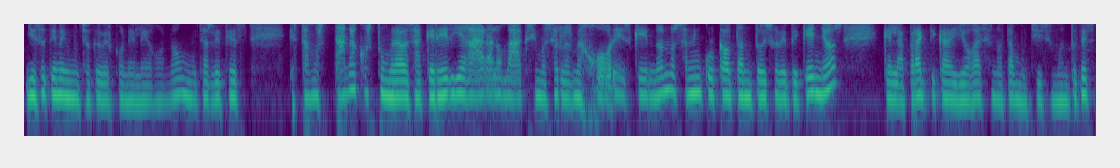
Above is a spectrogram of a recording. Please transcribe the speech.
Y eso tiene mucho que ver con el ego, ¿no? Muchas veces estamos tan acostumbrados a querer llegar a lo máximo, ser los mejores, que no nos han inculcado tanto eso de pequeños, que en la práctica de yoga se nota muchísimo. Entonces,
